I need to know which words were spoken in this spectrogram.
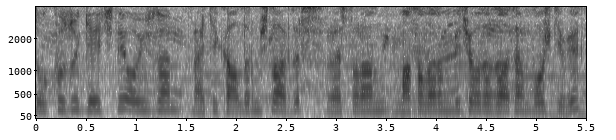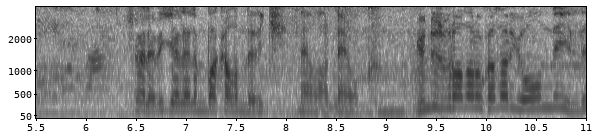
9'u geçti. O yüzden belki kaldırmışlardır. Restoran masaların birçoğu da zaten boş gibi. Şöyle bir gelelim bakalım dedik. Ne var ne yok. Gündüz buralar o kadar yoğun değildi.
